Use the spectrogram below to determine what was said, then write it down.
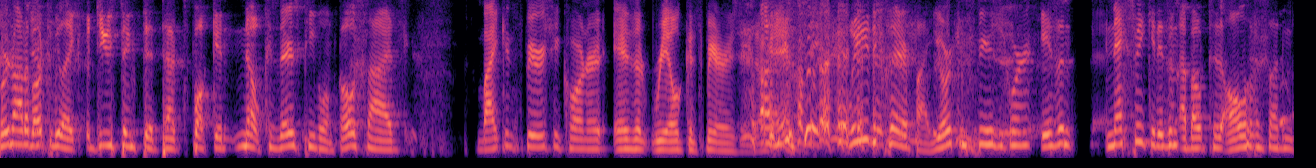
We're not about to be like, do you think that that's fucking no? Because there's people on both sides. my conspiracy corner isn't real conspiracy. Okay? say we need to clarify. Your conspiracy corner isn't next week. It isn't about to all of a sudden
